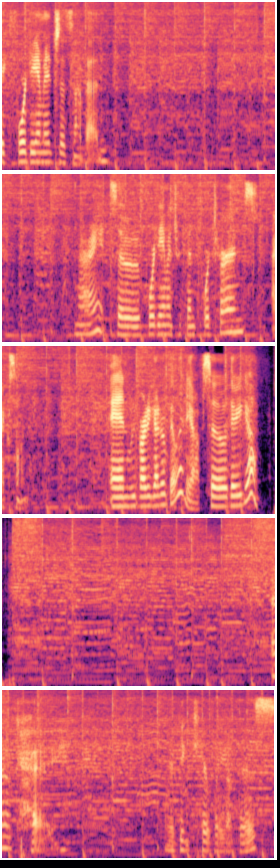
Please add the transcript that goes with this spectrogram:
Take four damage, that's not bad. Alright, so four damage within four turns. Excellent. And we've already got our ability off, so there you go. Okay. We're being careful about this.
